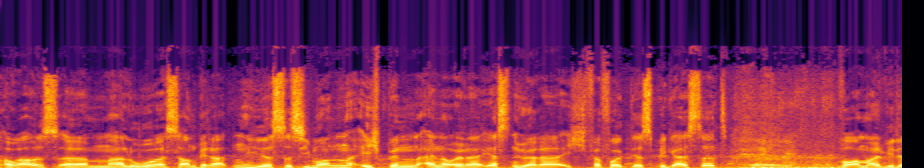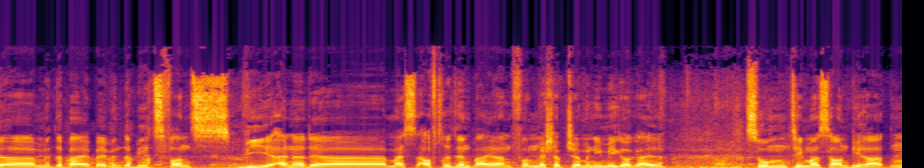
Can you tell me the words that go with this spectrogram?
Hau raus. Ähm, hallo Soundpiraten, hier ist der Simon. Ich bin einer eurer ersten Hörer. Ich verfolge das begeistert. War mal wieder mit dabei bei Winterbeats, fand's wie einer der meisten Auftritte in Bayern von Mashup Germany mega geil. Zum Thema Soundpiraten.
